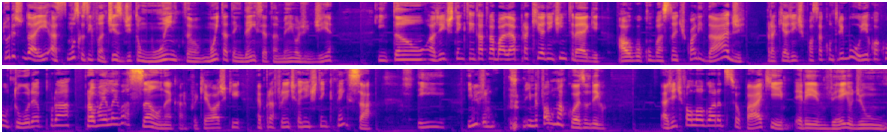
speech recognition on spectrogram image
tudo isso daí, as músicas infantis ditam muita, muita tendência também hoje em dia. Então a gente tem que tentar trabalhar para que a gente entregue algo com bastante qualidade para que a gente possa contribuir com a cultura para uma elevação, né, cara? Porque eu acho que é para frente que a gente tem que pensar. E e me, e me fala uma coisa, Rodrigo. A gente falou agora do seu pai que ele veio de um.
